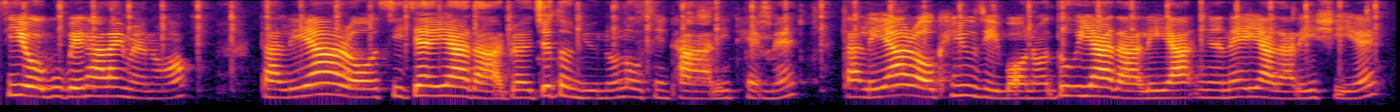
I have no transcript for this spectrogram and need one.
စီကိုအပူပေးထားလိုက်မယ်နော်။ဒါလေးကတော့စီချက်အရတာအတွက်ကျွတ်တုံပြူနုံနုံဆင်ထားတာလေးထည့်မယ်။ဒါလေးကတော့ခရူစီပေါ့နော်။သူ့အရတာလေးကငံတဲ့အရတာလေးရှိရယ်။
